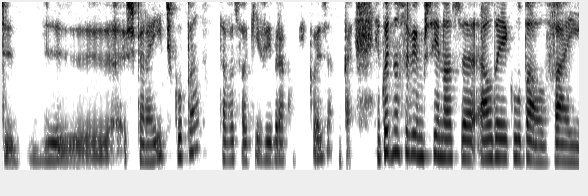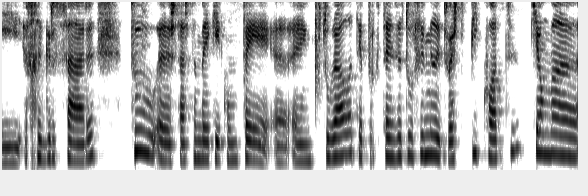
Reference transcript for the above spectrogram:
de, de, espera aí, desculpa, estava só aqui a vibrar qualquer coisa. Ok. Enquanto não sabemos se a nossa aldeia global vai regressar, tu uh, estás também aqui com o pé uh, em Portugal, até porque tens a tua família, tu és de Picote, que é uma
